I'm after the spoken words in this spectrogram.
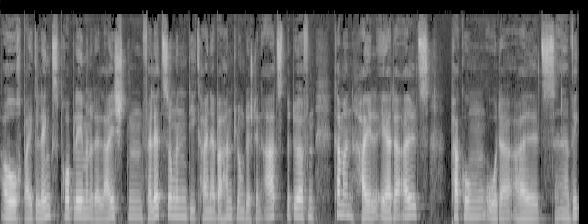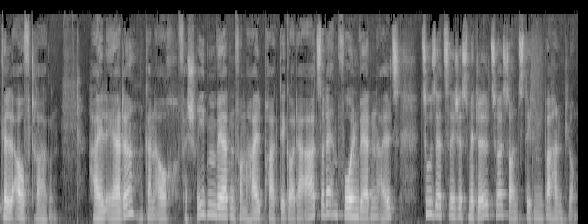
auch bei Gelenksproblemen oder leichten Verletzungen, die keiner Behandlung durch den Arzt bedürfen, kann man Heilerde als Packung oder als äh, Wickel auftragen. Heilerde kann auch verschrieben werden vom Heilpraktiker oder Arzt oder empfohlen werden als zusätzliches Mittel zur sonstigen Behandlung.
